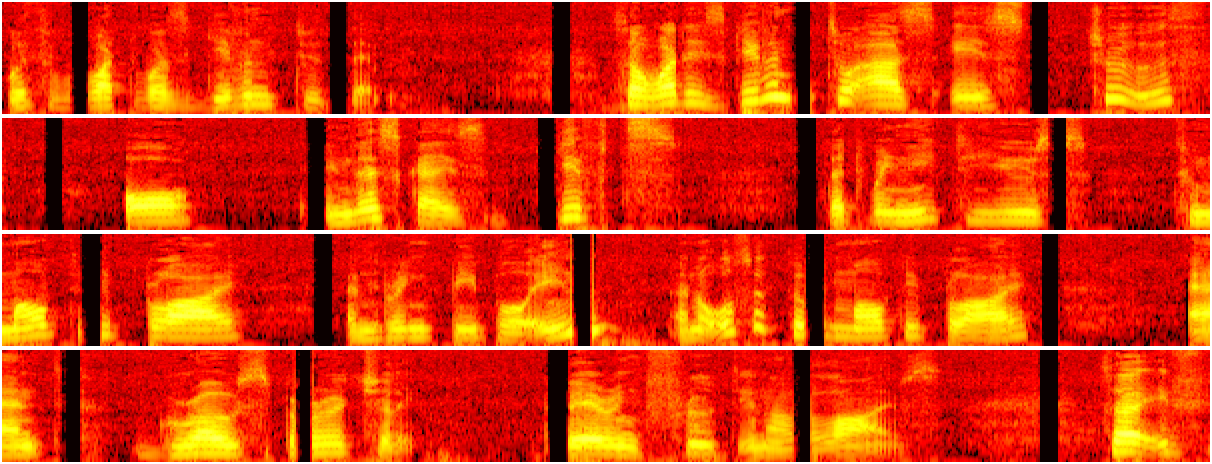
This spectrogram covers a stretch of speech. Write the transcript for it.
with what was given to them. So what is given to us is truth, or in this case, gifts that we need to use to multiply and bring people in, and also to multiply and grow spiritually, bearing fruit in our lives. So if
